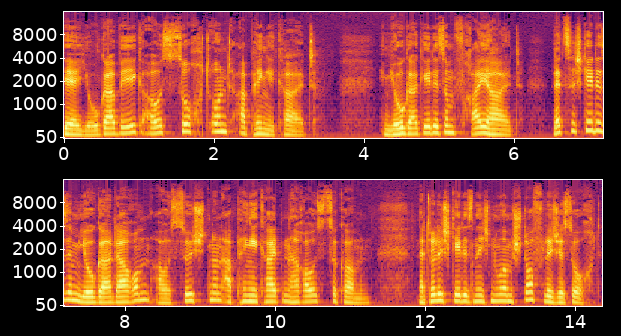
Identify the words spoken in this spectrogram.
Der Yoga-Weg aus Sucht und Abhängigkeit. Im Yoga geht es um Freiheit. Letztlich geht es im Yoga darum, aus Süchten und Abhängigkeiten herauszukommen. Natürlich geht es nicht nur um stoffliche Sucht,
